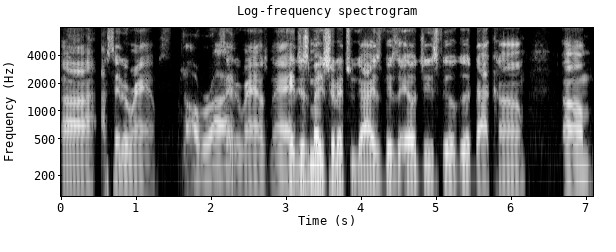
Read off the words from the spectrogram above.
uh, I say the Rams. All right. Say the Rams, man. Hey, just make sure that you guys visit lgsfeelgood.com. Um,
